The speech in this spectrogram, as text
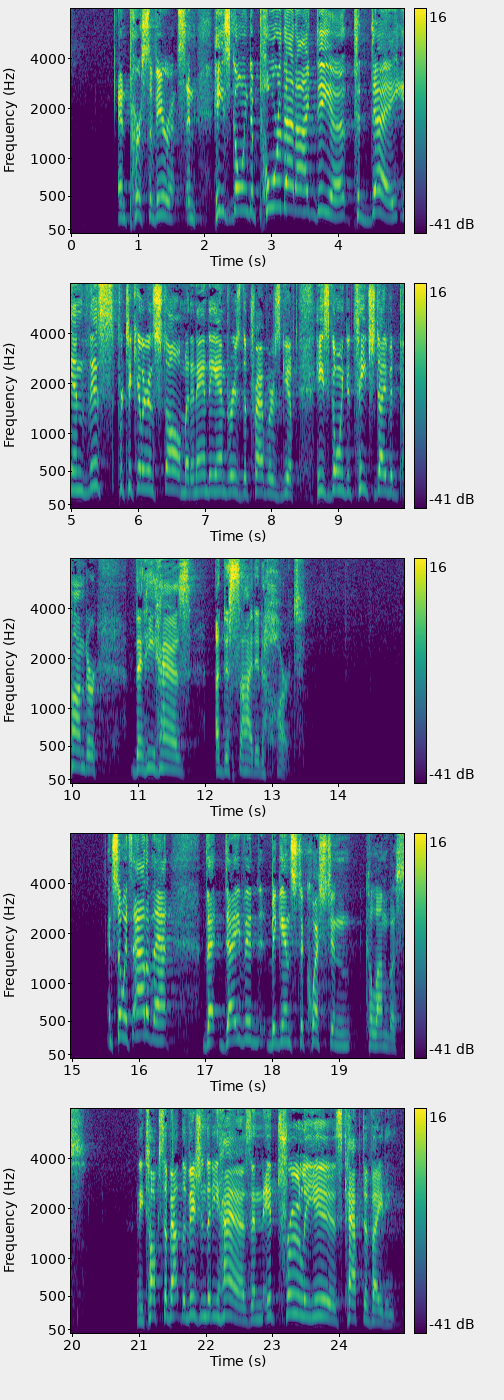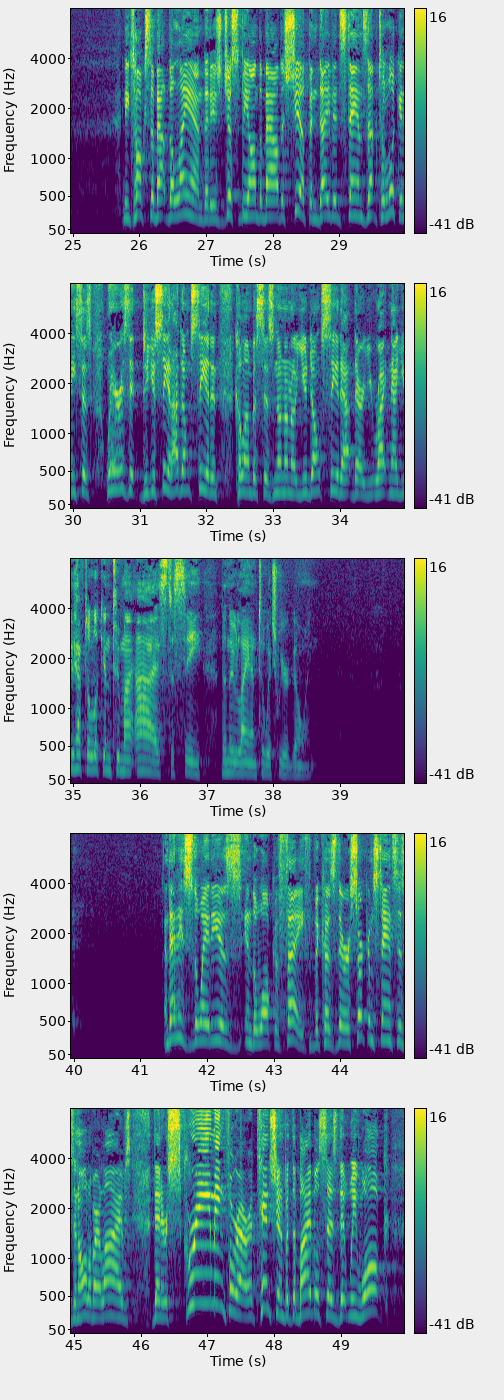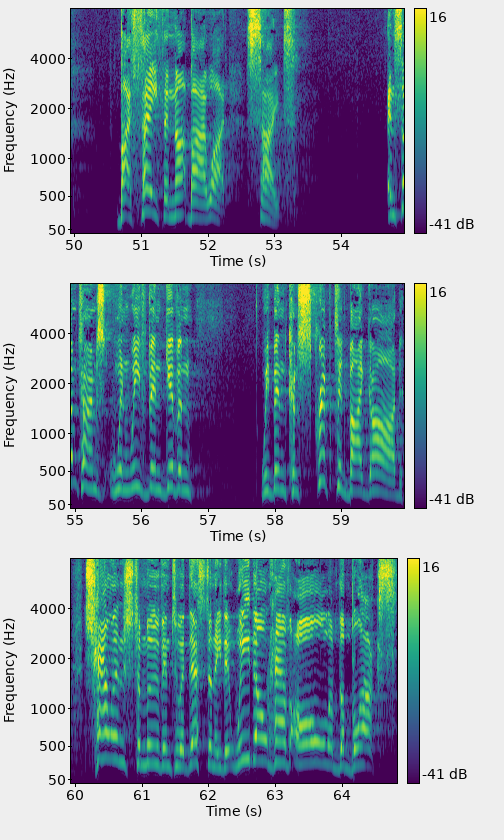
and perseverance. And he's going to pour that idea today in this particular installment in Andy Andrews' The Traveler's Gift. He's going to teach David Ponder that he has a decided heart. And so it's out of that that David begins to question Columbus. And he talks about the vision that he has, and it truly is captivating. And he talks about the land that is just beyond the bow of the ship. And David stands up to look and he says, Where is it? Do you see it? I don't see it. And Columbus says, No, no, no, you don't see it out there. You, right now, you have to look into my eyes to see the new land to which we are going. And that is the way it is in the walk of faith because there are circumstances in all of our lives that are screaming for our attention, but the Bible says that we walk by faith and not by what? Sight. And sometimes when we've been given, we've been conscripted by God, challenged to move into a destiny that we don't have all of the blocks.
